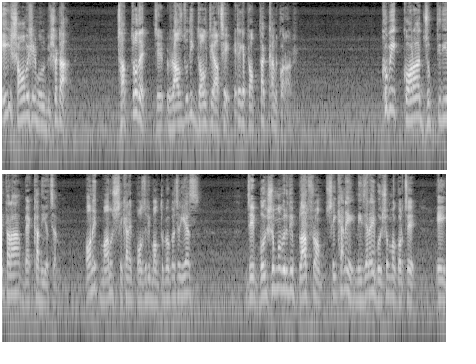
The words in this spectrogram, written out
এই সমাবেশের মূল বিষয়টা ছাত্রদের যে রাজনৈতিক দলটি আছে, এটাকে প্রত্যাখ্যান করার। খুবই কড়া যুক্তি দিয়ে তারা ব্যাখ্যা দিয়েছেন। অনেক মানুষ সেখানে পজিটিভ মন্তব্য করেছেন ইয়াস যে বৈষম্য বিরোধী প্ল্যাটফর্ম সেখানে নিজেরাই বৈষম্য করছে এই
